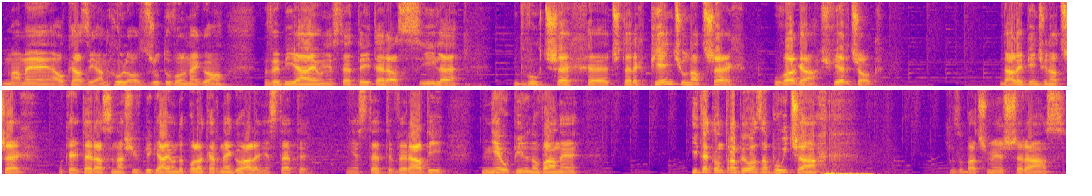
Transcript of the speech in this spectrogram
Mamy okazję, Anhulo z rzutu wolnego. Wybijają niestety i teraz ile? Dwóch, trzech, e, czterech, pięciu na trzech. Uwaga, świerczok. Dalej pięciu na trzech. Ok, teraz nasi wbiegają do pola karnego, ale niestety, niestety Veradi nieupilnowany. I ta kontra była zabójcza. Zobaczmy jeszcze raz.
